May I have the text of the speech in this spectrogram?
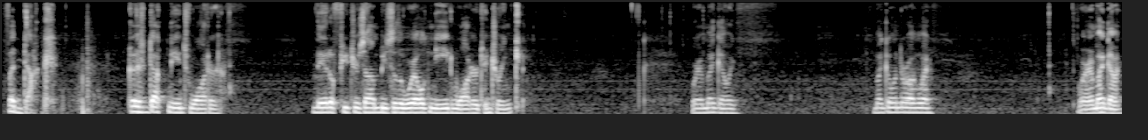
for Duck, because Duck needs water. Little future zombies of the world need water to drink. Where am I going? Am I going the wrong way? Where am I going?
